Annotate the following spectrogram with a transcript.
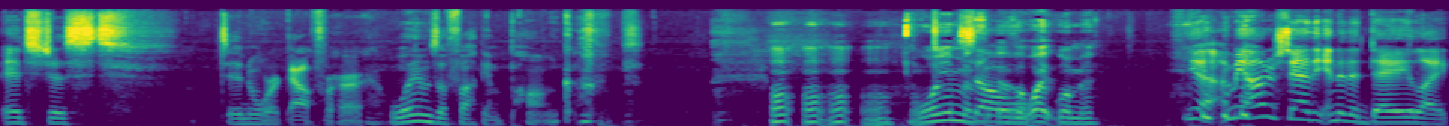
It's just didn't work out for her. William's a fucking punk. William is, So- is a white woman. yeah, I mean, I understand at the end of the day, like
